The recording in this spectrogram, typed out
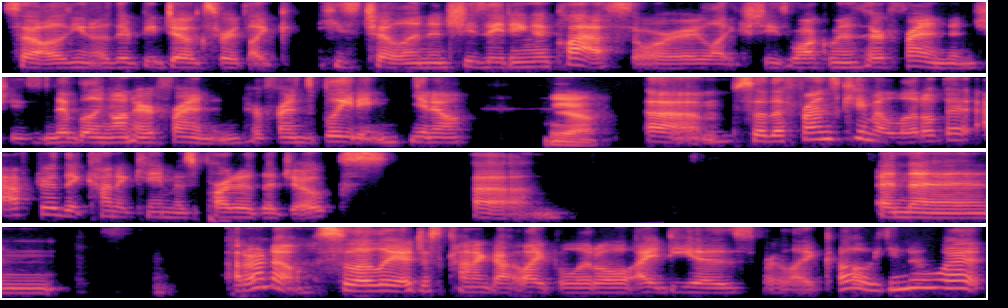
So you know there'd be jokes where like he's chilling and she's eating in class, or like she's walking with her friend and she's nibbling on her friend and her friend's bleeding. You know. yeah Um, so the friends came a little bit after. They kind of came as part of the jokes. Um, and then I don't know. Slowly, I just kind of got like little ideas for like, oh, you know what?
